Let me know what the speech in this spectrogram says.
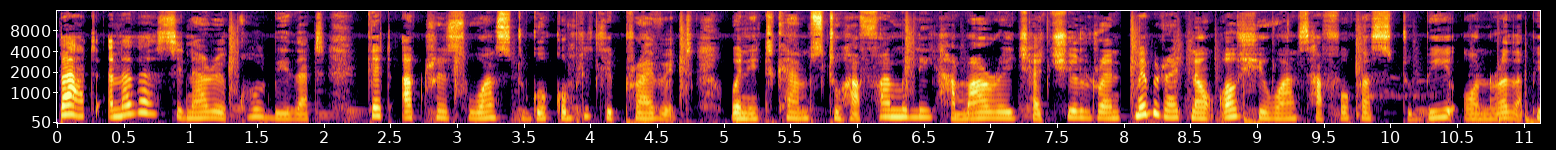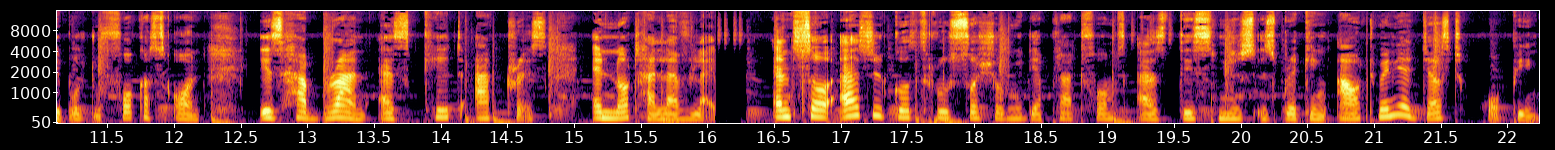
But another scenario could be that Kate actress wants to go completely private when it comes to her family, her marriage, her children. Maybe right now all she wants her focus to be on, rather people to focus on, is her brand as Kate actress and not her love life. And so, as you go through social media platforms as this news is breaking out, many are just hoping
